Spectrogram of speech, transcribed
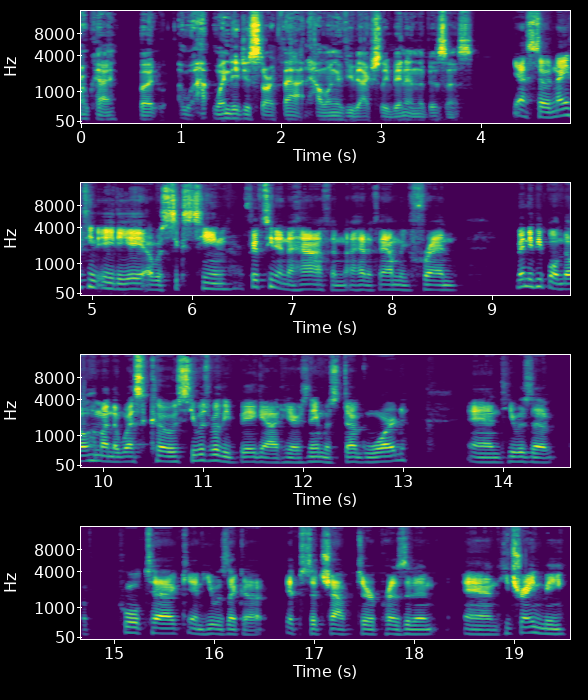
Okay. But when did you start that? How long have you actually been in the business? Yeah, so 1988, I was 16, or 15 and a half, and I had a family friend. Many people know him on the West Coast. He was really big out here. His name was Doug Ward, and he was a, a pool tech, and he was like a IPSSA chapter president, and he trained me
